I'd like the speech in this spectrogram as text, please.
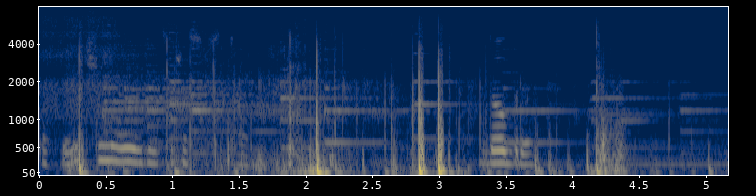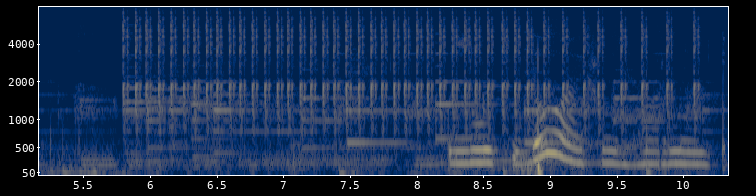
Так, я починаю зараз останнє. Добре. Зміки, давай щось гарненьке.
